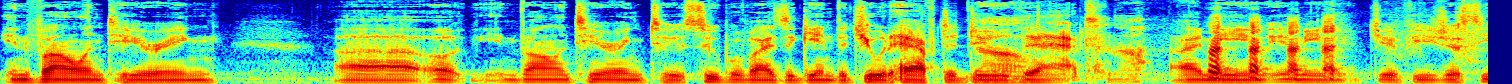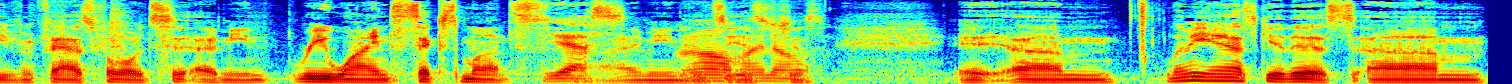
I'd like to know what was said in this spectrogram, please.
in volunteering, uh, in volunteering to supervise again, that you would have to do No, that? no. I mean, I mean, if you just even fast forward, I mean, rewind six months. Yes. I mean, it's, I it's know. just. it- um, let me ask you this. Um,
